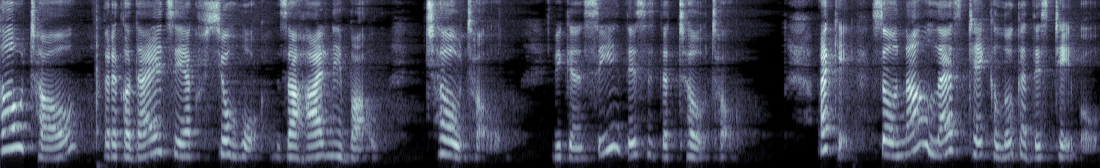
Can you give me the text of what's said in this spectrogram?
Total перекладається як всього, загальний бал. Total. We can see this is the total. Okay, so now let's take a look at this table.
